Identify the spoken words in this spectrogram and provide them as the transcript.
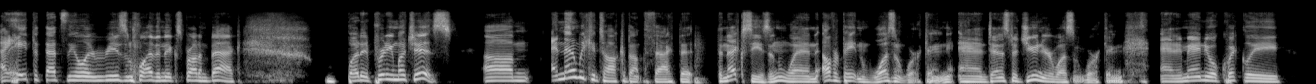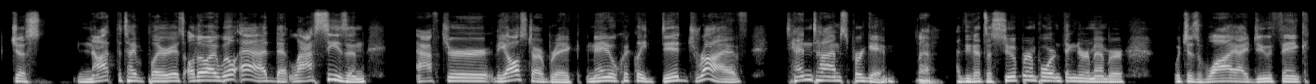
I hate that that's the only reason why the Knicks brought him back, but it pretty much is. Um, and then we can talk about the fact that the next season, when Elfrid Payton wasn't working and Dennis Smith Jr. wasn't working, and Immanuel Quickley just not the type of player he is. Although I will add that last season, after the All Star break, Immanuel Quickley did drive 10 times per game. Yeah. I think that's a super important thing to remember, which is why I do think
